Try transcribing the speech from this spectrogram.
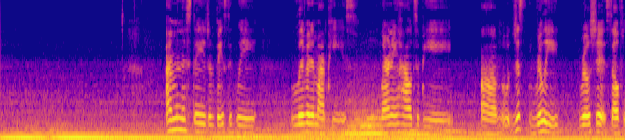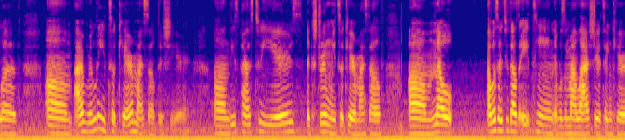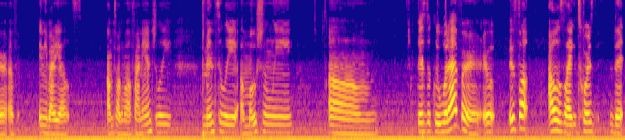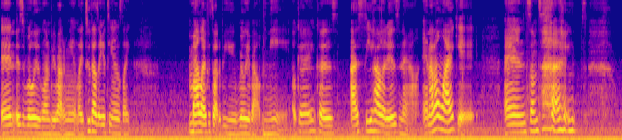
I'm in the stage of basically living in my peace, learning how to be um, just really real shit self love. Um, I really took care of myself this year. Um, these past two years, extremely took care of myself. Um, now, I would say 2018, it was my last year taking care of anybody else. I'm talking about financially, mentally, emotionally, um, physically, whatever. It, it's all, I was like, towards the end is really going to be about me. Like 2018 was like my life is about to be really about me, okay? Because I see how it is now, and I don't like it. And sometimes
